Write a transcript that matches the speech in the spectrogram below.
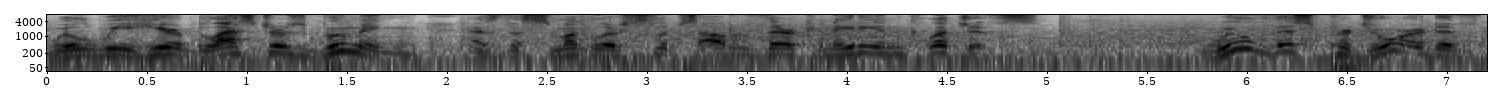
Will we hear blasters booming as the smuggler slips out of their Canadian clutches? Will this pejorative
